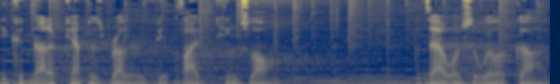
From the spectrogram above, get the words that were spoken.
He could not have kept his brother if he applied the king's law, but that was the will of God.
